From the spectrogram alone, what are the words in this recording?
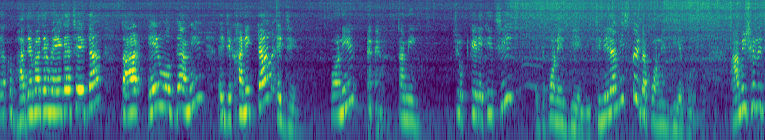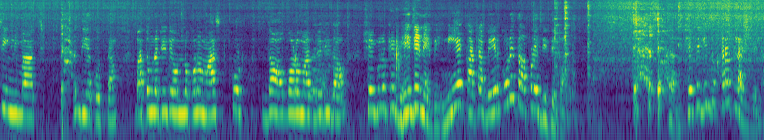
দেখো, ভাজা ভাজা হয়ে গেছে এটা। তার, এর মধ্যে আমি এই যে খানিকটা, এই যে পনির আমি চটকে রেখেছি, এই যে পনির দিয়ে দিচ্ছি। নিরামিষ তো এটা পনির দিয়ে করব। আমি শুনে চিংড়ি মাছ দিয়ে করতাম। বা তোমরা যদি অন্য কোনো মাছ দাও, বড় মাছ যদি দাও, সেগুলোকে ভেজে নেবে, নিয়ে কাটা বের করে তারপরে দিতে পারো। খেতে কিন্তু খারাপ লাগবে না।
